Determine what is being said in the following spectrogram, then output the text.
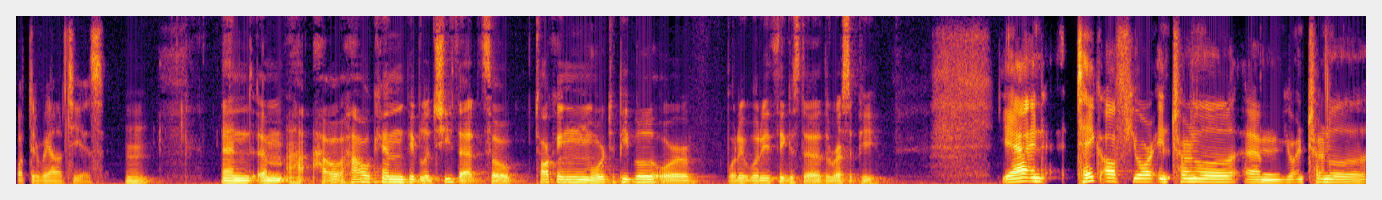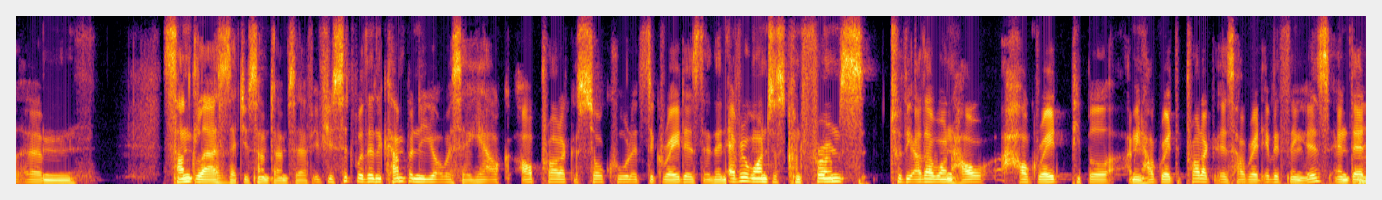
what the reality is. And um, how how can people achieve that? So talking more to people, or what do, what do you think is the the recipe? Yeah, and take off your internal um, your internal um, sunglasses that you sometimes have. If you sit within a company, you always say, "Yeah, our, our product is so cool, it's the greatest," and then everyone just confirms to the other one how how great people, I mean, how great the product is, how great everything is, and that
